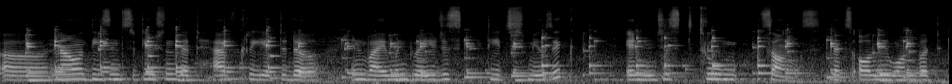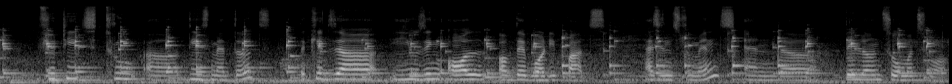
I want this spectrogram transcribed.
Uh, now these institutions that have created a environment where you just teach music and just through songs. That's all they want. But if you teach through uh, these methods the kids are using all of their body parts as instruments and uh, they learn so much more.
